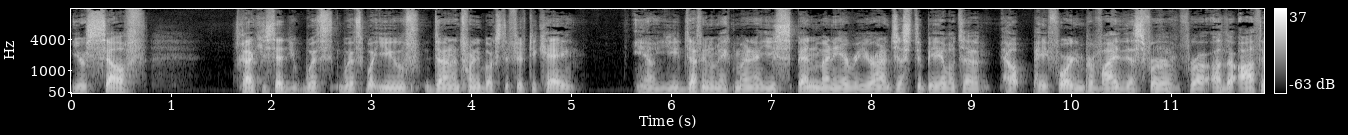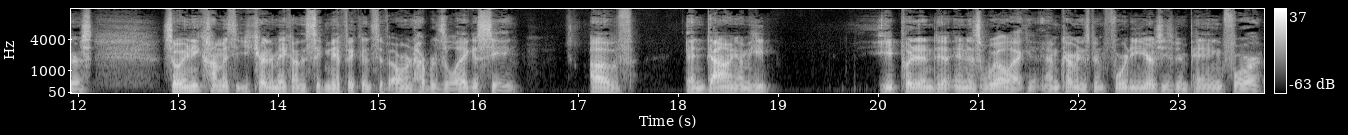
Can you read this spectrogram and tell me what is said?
yourself, like you said, with with what you've done on 20 books to 50k you know, you definitely make money. You spend money every year on it just to be able to help pay for it and provide this for, mm-hmm. for other authors. So, any comments that you care to make on the significance of L. Hubbard's legacy of endowing? I mean, he he put it into in his will. Like I'm covering, it's been 40 years. He's been paying for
